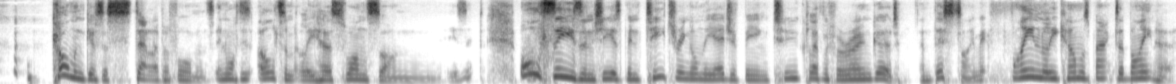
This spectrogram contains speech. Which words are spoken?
Coleman gives a stellar performance in what is ultimately her swan song, is it? All season, she has been teetering on the edge of being too clever for her own good, and this time it finally comes back to bite her.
